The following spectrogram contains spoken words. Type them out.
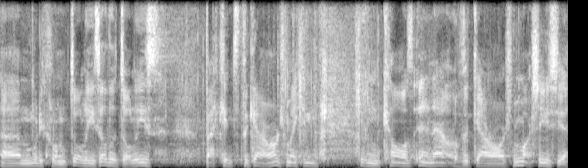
um, what do you call them, dollies, other dollies, back into the garage, making getting the cars in and out of the garage much easier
